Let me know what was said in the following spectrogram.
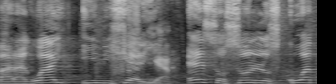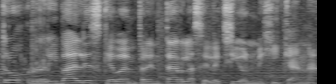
Paraguay y Nigeria. Esos son los cuatro rivales que va a enfrentar la selección mexicana.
